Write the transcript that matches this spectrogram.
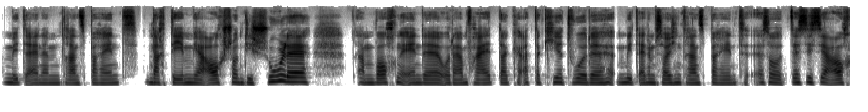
mit einem Transparent, nachdem ja auch schon die Schule am Wochenende oder am Freitag attackiert wurde mit einem solchen Transparent. Also das ist ja auch,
